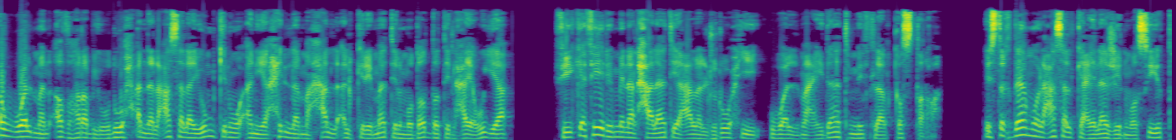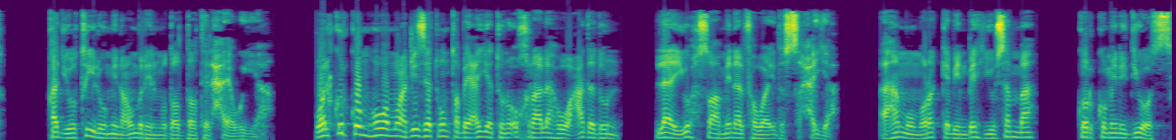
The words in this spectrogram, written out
أول من أظهر بوضوح أن العسل يمكن أن يحل محل الكريمات المضادة الحيوية في كثير من الحالات على الجروح والمعدات مثل القسطرة. استخدام العسل كعلاج وسيط قد يطيل من عمر المضادات الحيوية. والكركم هو معجزة طبيعية أخرى له عدد لا يحصى من الفوائد الصحية. أهم مركب به يسمى كركومينيديوس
